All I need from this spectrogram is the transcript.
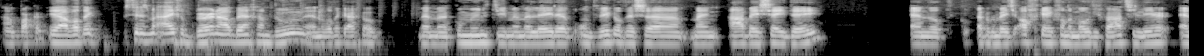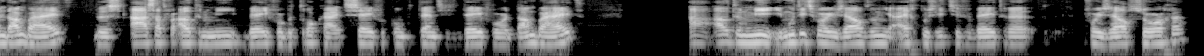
aanpakken? Ja, wat ik sinds mijn eigen burn-out ben gaan doen en wat ik eigenlijk ook met mijn community, met mijn leden heb ontwikkeld, is eh, mijn ABCD. En dat heb ik een beetje afgekeken van de motivatieleer en dankbaarheid. Dus A staat voor autonomie, B voor betrokkenheid, C voor competenties, D voor dankbaarheid. A, autonomie. Je moet iets voor jezelf doen, je eigen positie verbeteren, voor jezelf zorgen.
